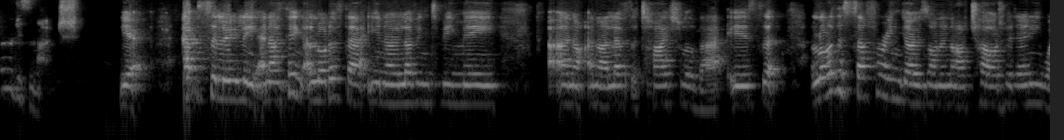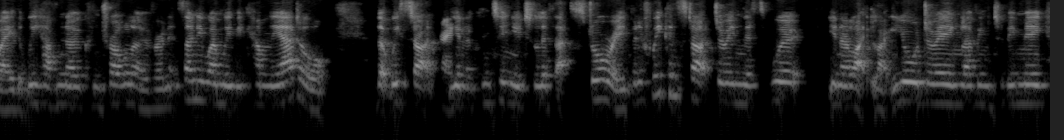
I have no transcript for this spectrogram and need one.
hurt as much. Yeah, absolutely. And I think a lot of that, you know, loving to be me, and, and I love the title of that, is that a lot of the suffering goes on in our childhood anyway that we have no control over. And it's only when we become the adult that we start, right. you know, continue to live that story. But if we can start doing this work, you know, like like you're doing, loving to be me,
